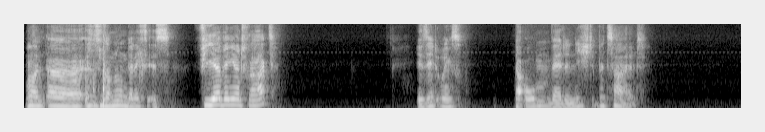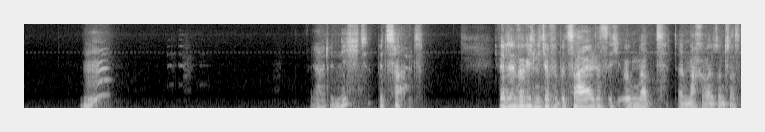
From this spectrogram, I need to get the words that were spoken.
Und äh, es ist ein Samsung Galaxy S4, wenn jemand fragt. Ihr seht übrigens, da oben werde nicht bezahlt. Hm? Werde nicht bezahlt. Ich werde wirklich nicht dafür bezahlt, dass ich irgendwas da mache oder sonst was.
